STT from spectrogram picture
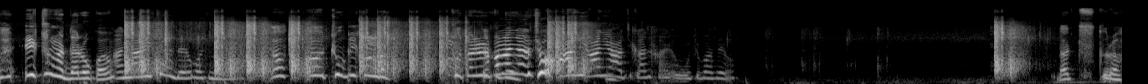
1층에 내려가요. 아니야 1층에 내려가지 마세요. 아, 아 저기 있던다. 저 달려. 잠깐만요. 저 아니 아니 아직 아직 아직 오지 마세요. 나 죽여라.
